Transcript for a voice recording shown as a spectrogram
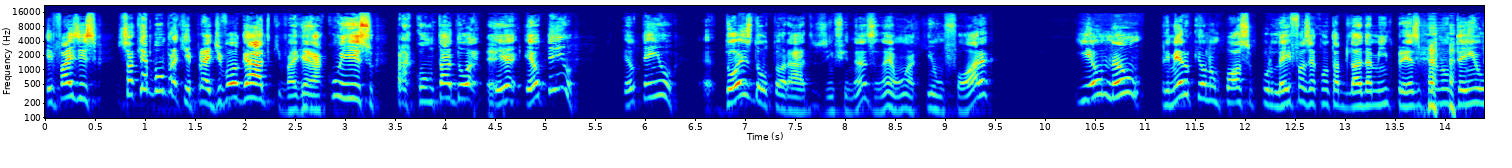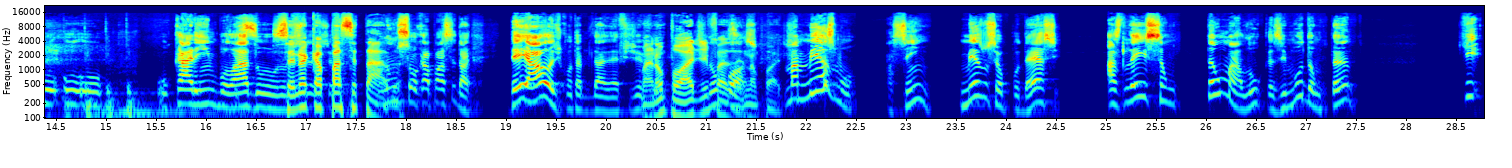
e faz isso. Só que é bom para quê? Para advogado, que vai ganhar com isso, para contador. Eu, eu tenho eu tenho eh, dois doutorados em finanças, né? Um aqui, um fora. E eu não. Primeiro que eu não posso, por lei, fazer a contabilidade da minha empresa, porque eu não tenho o, o, o carimbo lá do. Você não é capacitado. Não sou capacitado. Dei aula de contabilidade na FGV. Mas não pode Não fazer, posso. não pode. Mas mesmo assim, mesmo se eu pudesse, as leis são tão malucas e mudam tanto que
